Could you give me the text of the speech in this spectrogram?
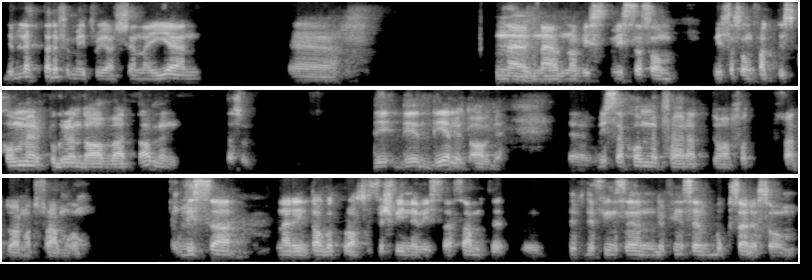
det blir lättare för mig tror jag att känna igen eh, när, när, när vissa, som vissa som faktiskt kommer på grund av att ja, men, alltså, det, det är en del av det. Eh, vissa kommer för att du har fått för att du har nått framgång. Vissa, när det inte har gått bra så försvinner vissa. Samtidigt, eh, det, det, finns en, det finns en boxare som,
